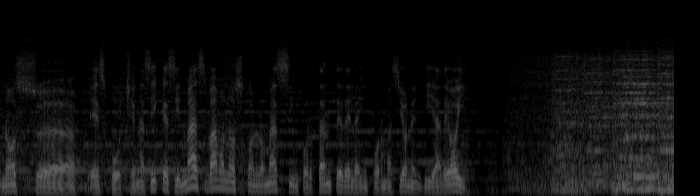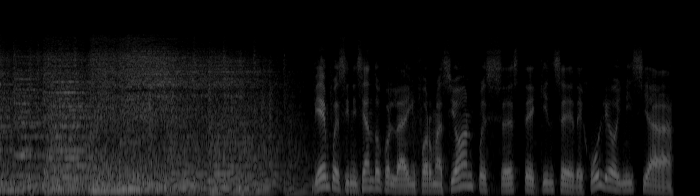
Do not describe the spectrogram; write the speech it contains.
nos eh, escuchen. Así que sin más, vámonos con lo más importante de la información el día de hoy. Bien, pues iniciando con la información, pues este 15 de julio inicia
